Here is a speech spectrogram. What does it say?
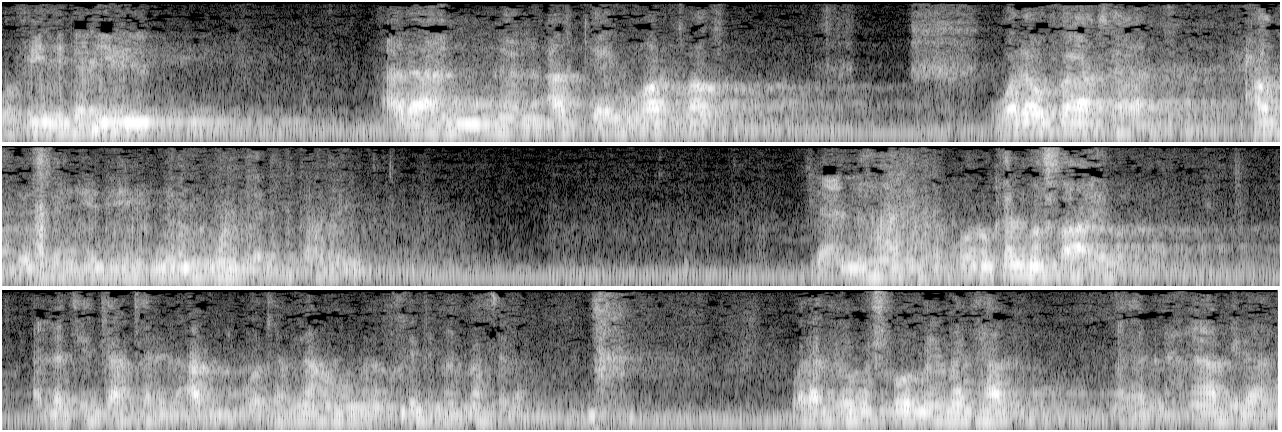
وفيه دليل على أن العبد يغرق ولو فات حظ سيده منه مدة التغريب. لأن هذه تكون كالمصائب. التي تعتري العبد وتمنعه من الخدمة مثلا. ولكن المشهور من المذهب مذهب الحنابلة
